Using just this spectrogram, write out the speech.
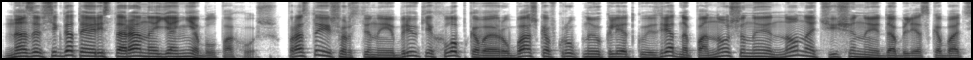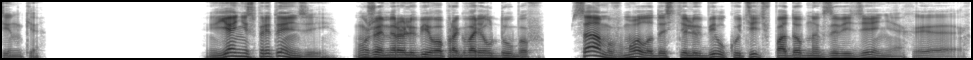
На завсегдатая ресторана я не был похож. Простые шерстяные брюки, хлопковая рубашка в крупную клетку, изрядно поношенные, но начищенные до блеска ботинки. «Я не с претензией», — уже миролюбиво проговорил Дубов. «Сам в молодости любил кутить в подобных заведениях. Эх.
